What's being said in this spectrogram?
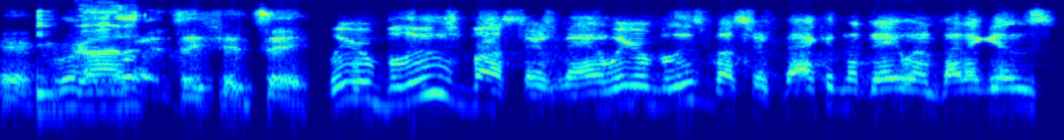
You Where got it I should say. We were blues busters, man. We were blues busters back in the day when Bennigan's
